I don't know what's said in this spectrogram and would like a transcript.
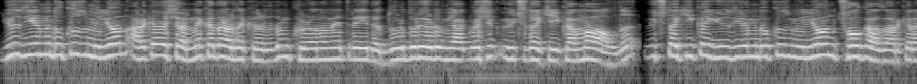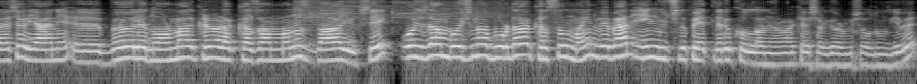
129 milyon arkadaşlar ne kadar da kırdım kronometreyi de durduruyorum. Yaklaşık 3 dakikamı aldı. 3 dakika 129 milyon çok az arkadaşlar. Yani e, böyle normal kırarak kazanmanız daha yüksek. O yüzden boşuna burada kasılmayın ve ben en güçlü petleri kullanıyorum arkadaşlar görmüş olduğunuz gibi.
